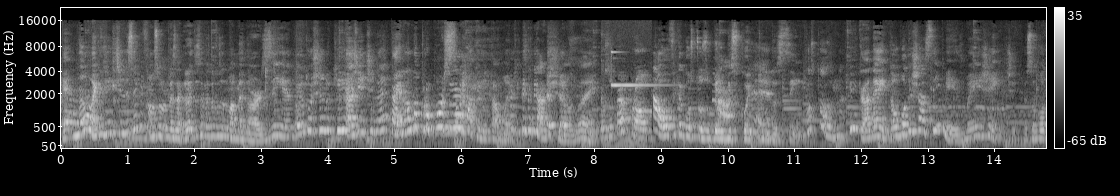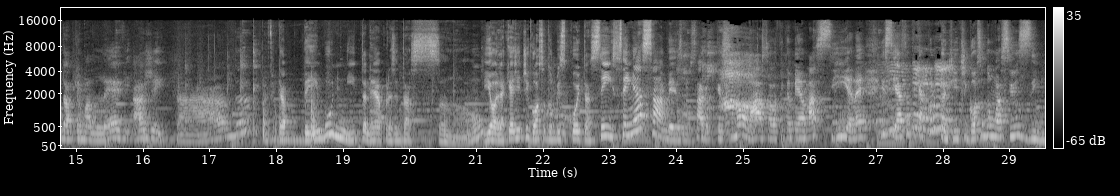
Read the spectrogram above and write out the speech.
É, não, é que a gente sempre fala sobre mesa grande, dessa vez eu tô fazendo uma menorzinha. Eu tô achando que a gente, né, tá errando a proporção aqui do tamanho. O que, que você tá achando, hein? Eu super aprovo. Ah, ou fica gostoso bem Ah, biscoitudo é. assim? Gostoso, né? Fica, né? Então eu vou deixar assim mesmo, hein, gente? Eu só vou dar aqui uma leve ajeitada pra ficar bem bonita, né, a apresentação. E olha, aqui a gente gosta do biscoito assim, sem assar mesmo, sabe? Porque se não assa, ela fica meio macia, né? E se assa, fica crocante. A gente gosta do maciozinho.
